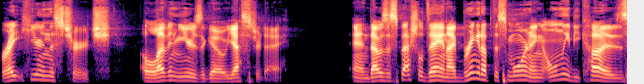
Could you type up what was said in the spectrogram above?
right here in this church 11 years ago yesterday. And that was a special day, and I bring it up this morning only because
